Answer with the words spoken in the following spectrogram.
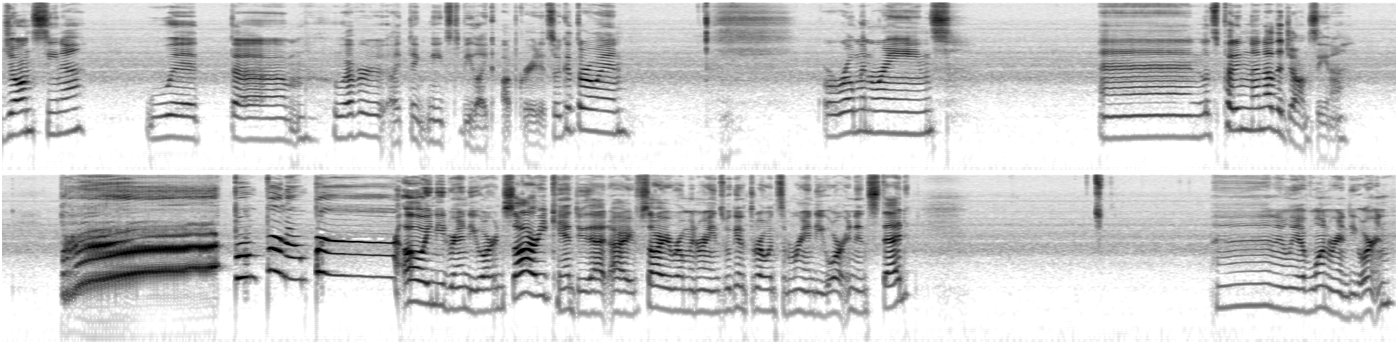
John Cena with um, whoever I think needs to be like upgraded. So we could throw in Roman Reigns. And let's put in another John Cena. Oh, we need Randy Orton. Sorry, can't do that. Alright, sorry, Roman Reigns. We're going to throw in some Randy Orton instead. And I only have one Randy Orton.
